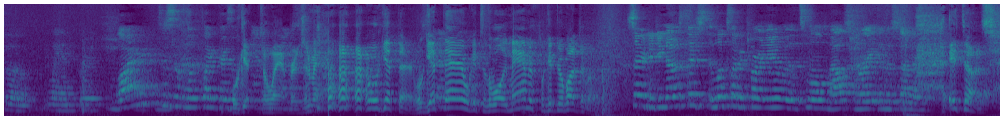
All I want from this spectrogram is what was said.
the land bridge. Why does it look like there's a We'll get to the land bridge in a minute. we'll get there. We'll get there. We'll get to the woolly mammoth. We'll get to a bunch of them. Sir, did you notice this? It looks like a tornado with its little mouse right in the center. It does.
